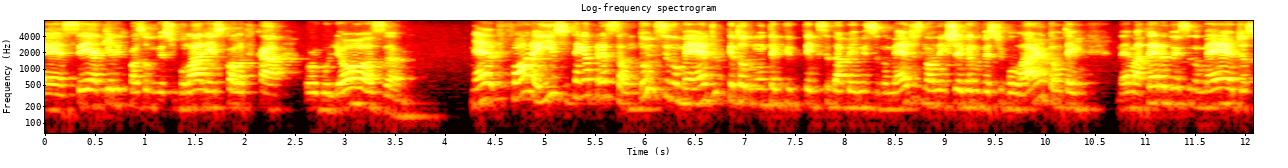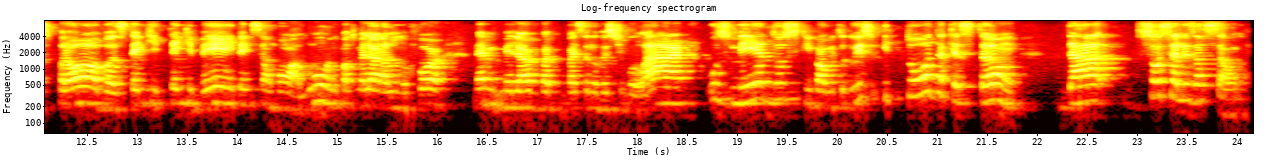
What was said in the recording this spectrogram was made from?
é, ser aquele que passou no vestibular e a escola ficar orgulhosa. Né? Fora isso, tem a pressão do ensino médio, porque todo mundo tem que, tem que se dar bem no ensino médio, senão nem chega no vestibular, então tem né, matéria do ensino médio, as provas, tem que, tem que ir bem, tem que ser um bom aluno, quanto melhor aluno for, né, melhor vai, vai ser no vestibular, os medos que envolvem tudo isso e toda a questão da socialização.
